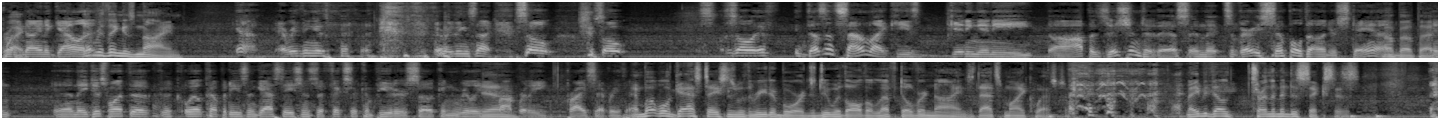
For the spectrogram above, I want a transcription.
Right. nine a gallon. Everything is nine. Yeah, everything is everything's not. So so so if it doesn't sound like he's getting any uh, opposition to this, and it's very simple to understand. How about that? And, and they just want the, the oil companies and gas stations to fix their computers so it can really properly price everything. And what will gas stations with reader boards do with all the leftover nines? That's my question. Maybe they'll turn them into sixes.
